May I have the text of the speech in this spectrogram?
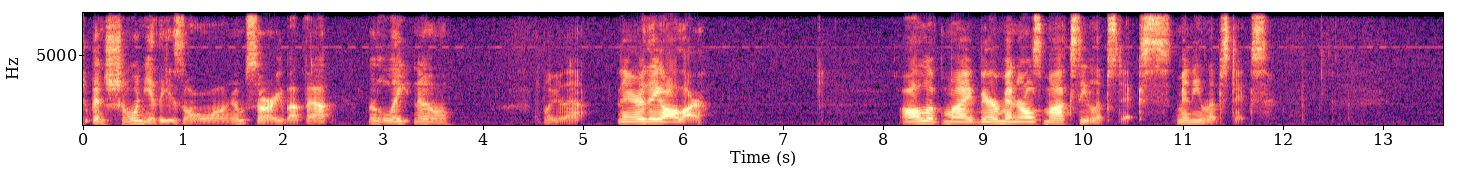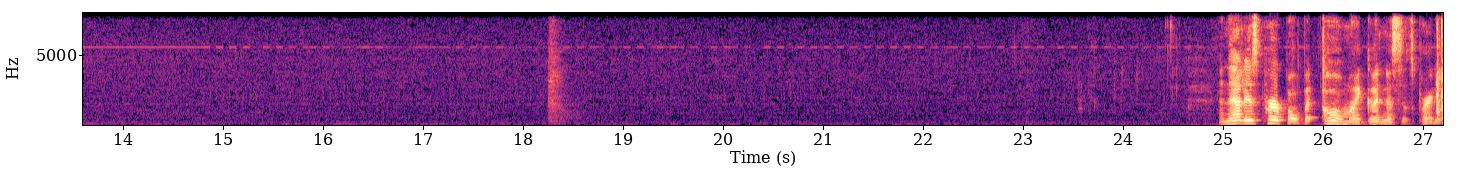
have been showing you these all along. I'm sorry about that. A little late now. Look at that. There they all are. All of my Bare Minerals Moxie lipsticks. Mini lipsticks. And that is purple, but oh my goodness, it's pretty.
